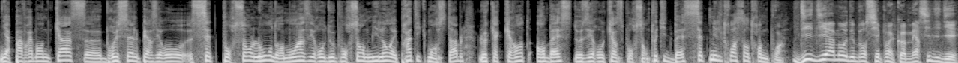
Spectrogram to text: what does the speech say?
Il n'y a pas vraiment de casse. Euh, Bruxelles perd 0,7%, Londres, moins 0,2%, Milan est pratiquement stable, le CAC 40 en baisse de 0,15%. Petite baisse, 7330 points. Didier Hameau de boursier.com. Merci Didier.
